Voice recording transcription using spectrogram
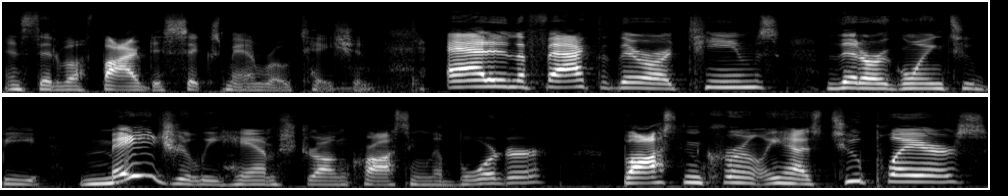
instead of a five to six man rotation. Add in the fact that there are teams that are going to be majorly hamstrung crossing the border. Boston currently has two players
